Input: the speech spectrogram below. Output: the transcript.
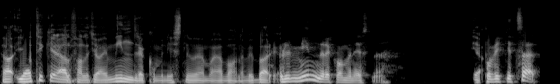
Ja, jag tycker i alla fall att jag är mindre kommunist nu än vad jag var när vi började. Är du mindre kommunist nu? Ja. På vilket sätt?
